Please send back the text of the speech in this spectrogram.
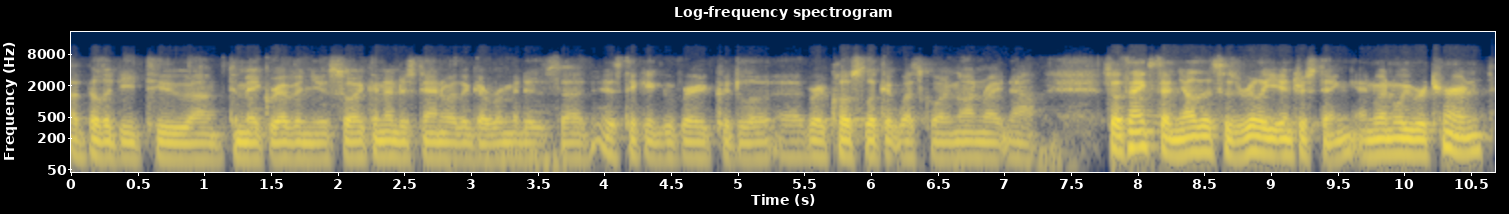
ability to um, to make revenue. So I can understand why the government is uh, is taking a very good, lo- uh, very close look at what's going on right now. So thanks, Danielle. This is really interesting. And when we return,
